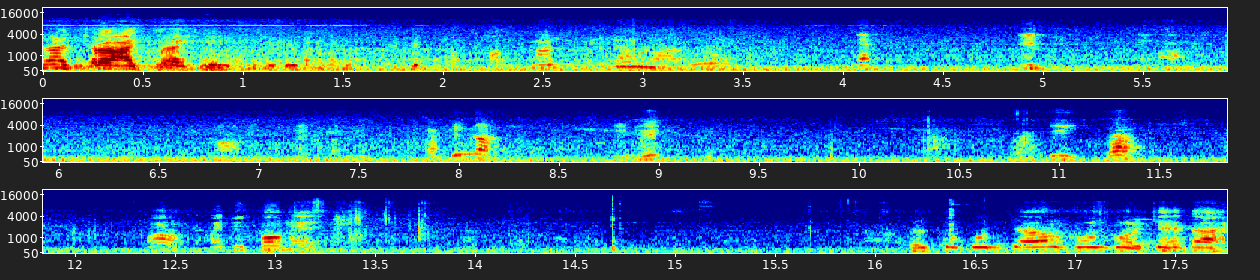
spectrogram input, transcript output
nó trách này con cháu con của chết à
